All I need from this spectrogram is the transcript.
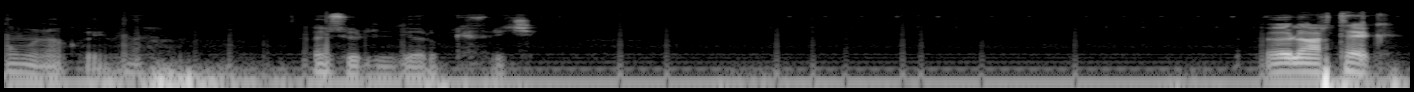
Amına koyayım. Özür diliyorum küfür için. Öl artık.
